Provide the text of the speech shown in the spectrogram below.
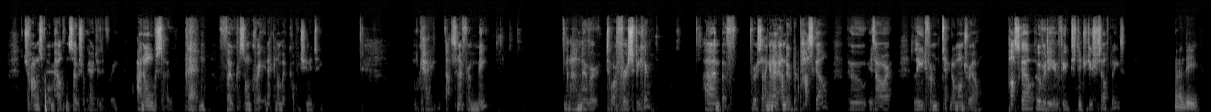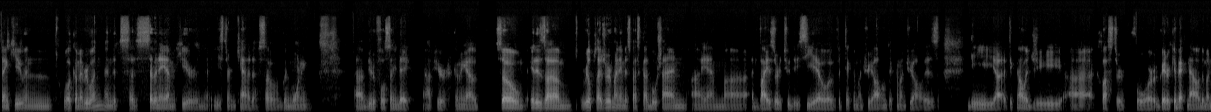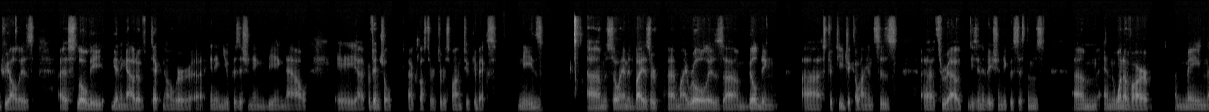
transform health and social care delivery, and also then focus on creating economic opportunity. Okay, that's enough from me to hand over to our first speaker. Um, but first, I'm going to hand over to Pascal, who is our lead from Techno Montreal. Pascal, over to you. If you just introduce yourself, please. Andy, thank you, and welcome everyone. And it's uh, 7 a.m. here in Eastern Canada, so good morning. Uh, beautiful sunny day out here coming out so it is a um, real pleasure. My name is Pascal Beauchesne. I am uh, advisor to the CEO of Techno Montreal. Techno Montreal is the uh, technology uh, cluster for Greater Quebec now. The Montreal is uh, slowly getting out of techno. We're uh, in a new positioning, being now a uh, provincial cluster to respond to Quebec's needs. Um, so I am advisor. my role is um, building uh, strategic alliances uh, throughout these innovation ecosystems. Um, and one of our uh, main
